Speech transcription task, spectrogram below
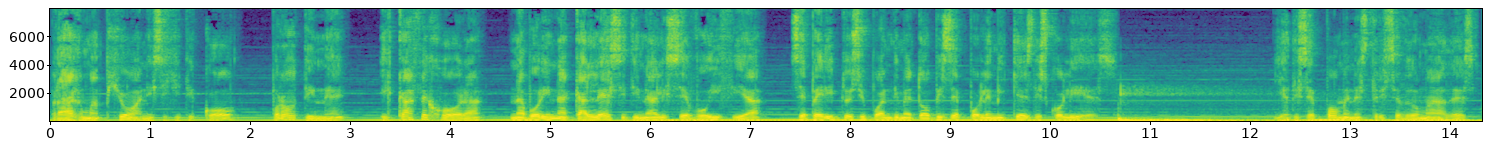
πράγμα πιο ανησυχητικό, πρότεινε η κάθε χώρα να μπορεί να καλέσει την άλλη σε βοήθεια σε περίπτωση που αντιμετώπιζε πολεμικές δυσκολίες. Για τις επόμενες τρεις εβδομάδες,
